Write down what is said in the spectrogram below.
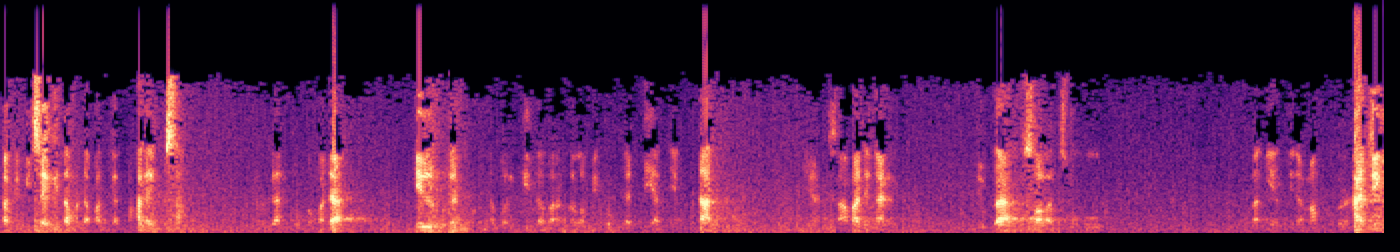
tapi bisa kita mendapatkan pahala yang besar. Tergantung kepada ilmu dan pengetahuan kita barakallahu fikum dan niat yang benar. Ya, sama dengan juga sholat subuh. Bagi yang tidak mampu berhaji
